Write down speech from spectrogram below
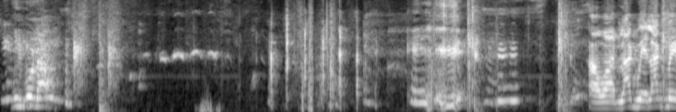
কিনবো না। আবার লাগবে লাগবে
